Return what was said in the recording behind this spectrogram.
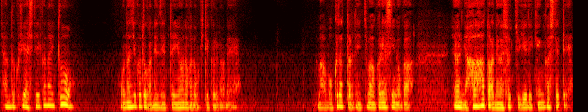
ちゃんとクリアしていかないと、同じことがね、絶対世の中で起きてくるので、まあ僕だったらね、一番わかりやすいのが、やはりね、母と姉がしょっちゅう家で喧嘩してて、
